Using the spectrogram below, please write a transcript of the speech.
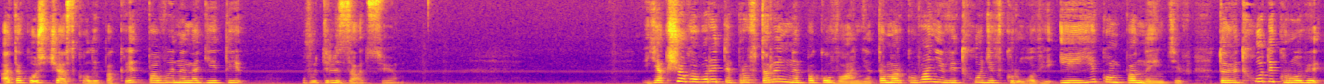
а також час, коли пакет повинен надійти в утилізацію. Якщо говорити про вторинне пакування та маркування відходів крові і її компонентів, то відходи крові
